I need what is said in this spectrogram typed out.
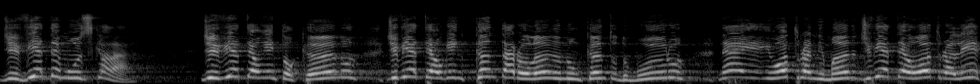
Devia ter música lá devia ter alguém tocando, devia ter alguém cantarolando num canto do muro, né, e outro animando, devia ter outro ali,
